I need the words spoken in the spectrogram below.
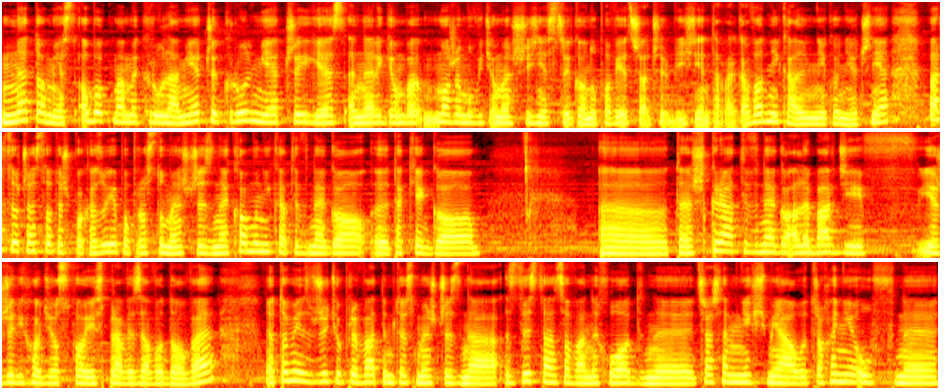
Natomiast obok mamy króla mieczy. Król mieczy jest energią, może mówić o mężczyźnie z trygonu powietrza, czy bliźnięta waga wodnika, ale niekoniecznie. Bardzo często też pokazuje po prostu mężczyznę komunikatywnego, y, takiego e, też kreatywnego, ale bardziej w, jeżeli chodzi o swoje sprawy zawodowe. Natomiast w życiu prywatnym to jest mężczyzna zdystansowany, chłodny, czasem nieśmiały, trochę nieufny,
